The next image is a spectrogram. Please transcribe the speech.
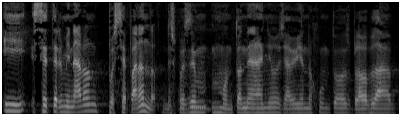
Y se terminaron pues separando después de un montón de años ya viviendo juntos, bla, bla, bla.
